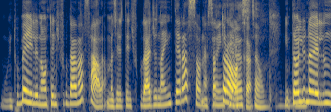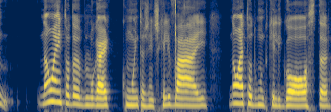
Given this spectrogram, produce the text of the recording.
muito bem, ele não tem dificuldade na fala, mas ele tem dificuldade na interação, nessa Na troca. interação. Então ele, não- ele não é em todo lugar com muita gente que ele vai, não é todo mundo que ele gosta.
